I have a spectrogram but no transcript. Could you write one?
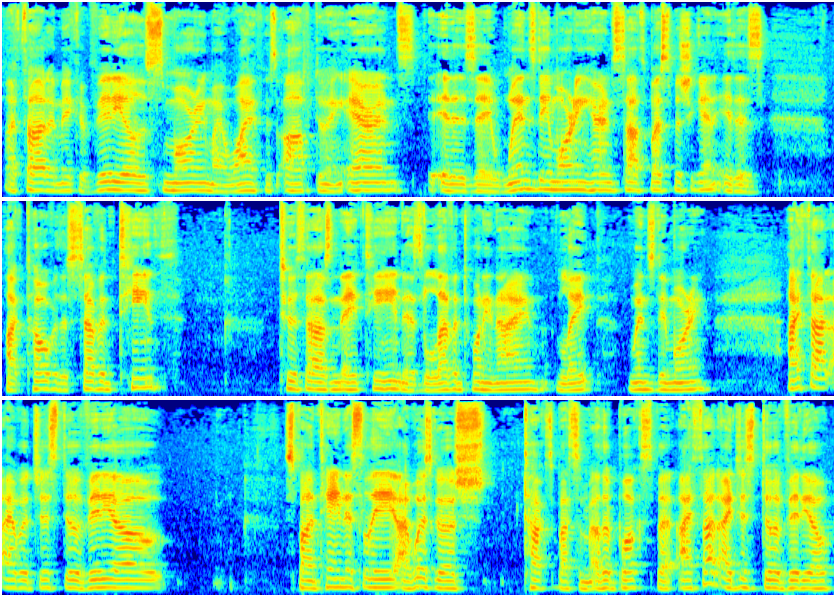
I thought I'd make a video this morning. My wife is off doing errands. It is a Wednesday morning here in Southwest Michigan. It is October the 17th, 2018. It is 11:29 late Wednesday morning. I thought I would just do a video spontaneously. I was going to talk about some other books, but I thought I'd just do a video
